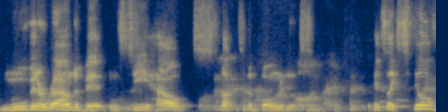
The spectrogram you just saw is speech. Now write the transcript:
move it around a bit and see how stuck to the bone it is. If it's like still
